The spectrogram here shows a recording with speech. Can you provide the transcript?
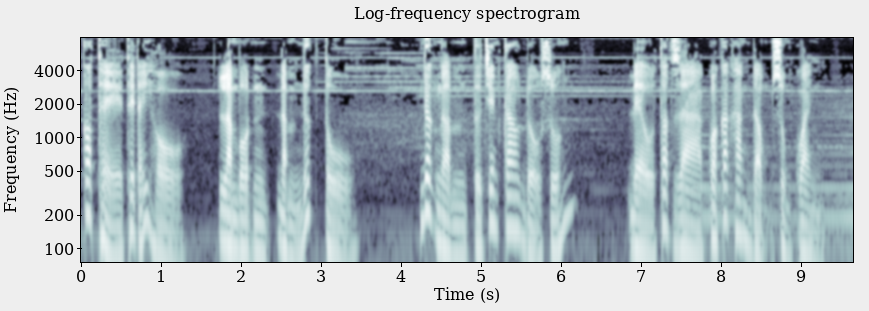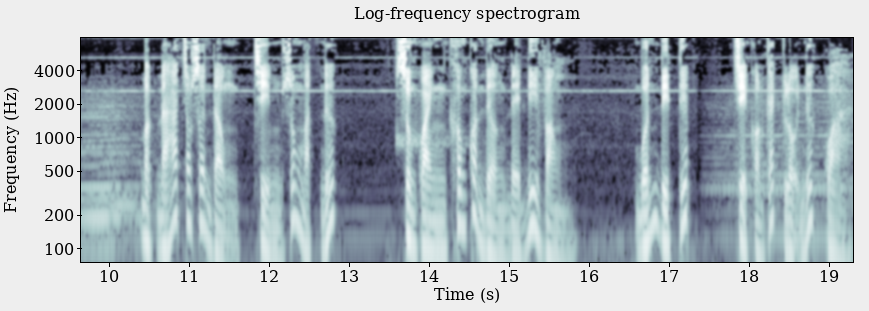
Có thể thấy đáy hồ Là một đầm nước tù Nước ngầm từ trên cao đổ xuống Đều thoát ra qua các hang động xung quanh. Bậc đá trong sơn động chìm xuống mặt nước. Xung quanh không có đường để đi vòng. Muốn đi tiếp Chỉ còn cách lội nước qua.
